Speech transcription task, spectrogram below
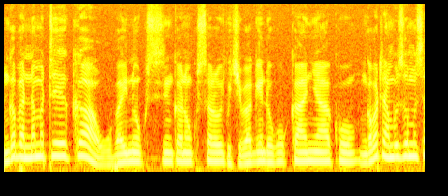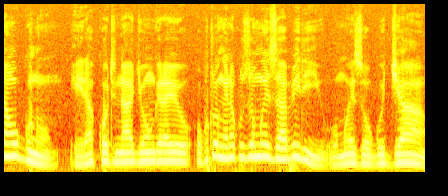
nga bannamateeka we balina okusisinkana okusalawo ku kye bagenda okukkaanyaako nga batambuza omusango guno era kkooti n'agyongerayo okutonga ennaku z'omwezi abiri omwezi ogujja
